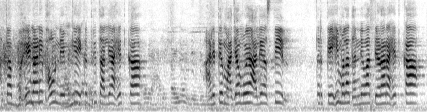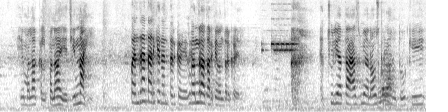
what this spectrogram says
आता बहीण आणि भाऊ नेमके एकत्रित आले आहेत का? आणि ते माझ्यामुळे आले असतील तर तेही मला धन्यवाद देणार आहेत का? हे मला कल्पना याची नाही. पंधरा तारखेनंतर कळेल. पंधरा तारखेनंतर कळेल. ॲक्च्युली आता आज मी अनाऊन्स करणार होतो की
